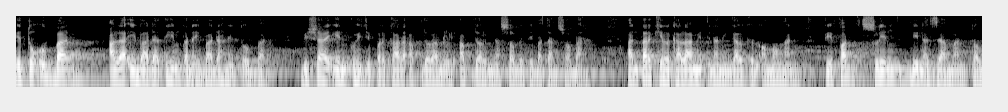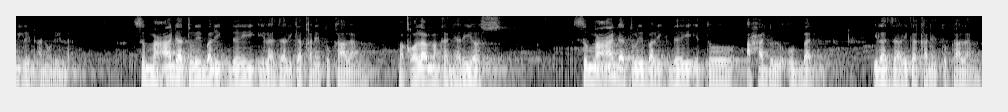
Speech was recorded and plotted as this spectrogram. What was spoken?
itu ubad ala ibadatihim kana ibadahna itu ubad bisain ku hiji perkara abdulan abdul minas sabri tibatan sabar. Antar kil kalami tina ninggalkeun omongan fi fadslin dina zaman tawilin anu lila summa ada tuli balik deui ila zalika kana itu kalam Pakola makanya Rios Suma ada tuli balik deui itu ahadul ubad ila zalika kana itu kalam.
